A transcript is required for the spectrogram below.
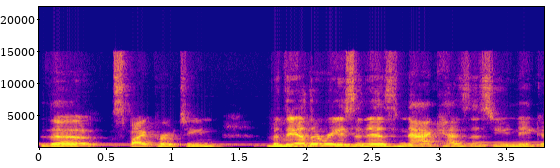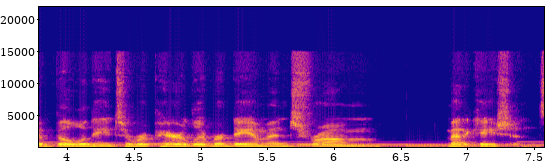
the spike protein, but mm-hmm. the other reason is NAC has this unique ability to repair liver damage from medications.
